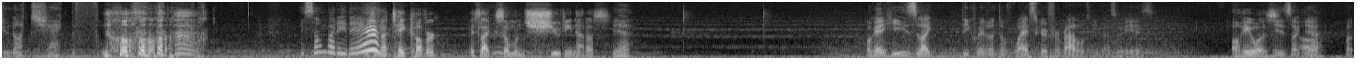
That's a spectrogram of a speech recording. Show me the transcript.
you not check the? F- No. Is somebody Would there? you not take cover? It's like someone's shooting at us. Yeah. Okay, he's like the equivalent of Wesker for Bravo team. That's who he is. Oh, he was. He's like, oh, yeah, what?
